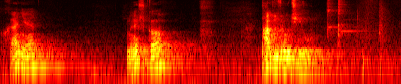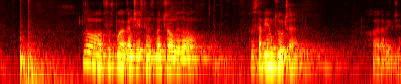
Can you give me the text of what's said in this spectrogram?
Kochanie, myszko, pan wrócił. No, otwórz, błagam cię, jestem zmęczony, no. Zostawiłem klucze. Cholera wie gdzie.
